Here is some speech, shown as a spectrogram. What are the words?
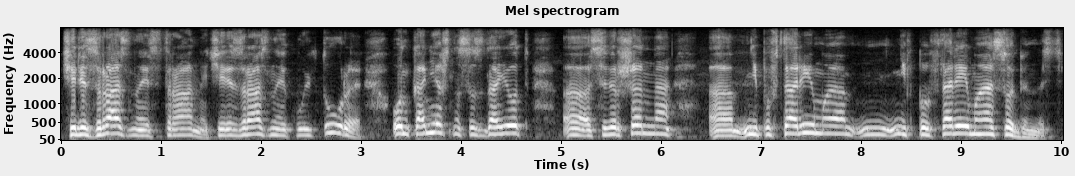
через разные страны, через разные культуры, он, конечно, создает э, совершенно э, неповторимую, неповторимую особенность.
